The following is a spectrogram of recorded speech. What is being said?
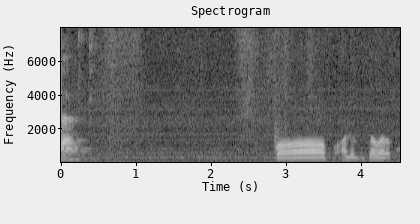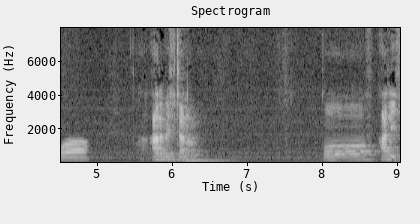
আ কফ আলিফ জবর ক। আর বেশি টান হবে। কফ আলিফ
